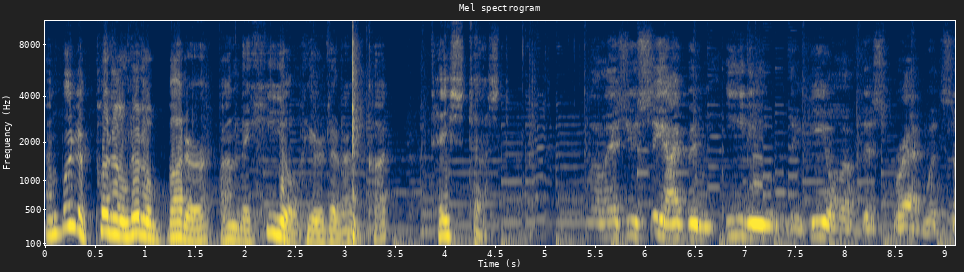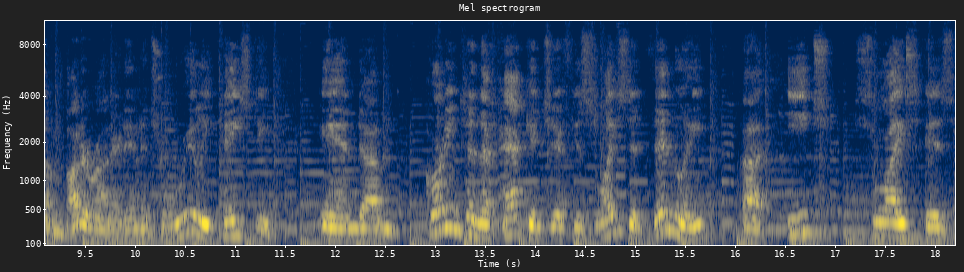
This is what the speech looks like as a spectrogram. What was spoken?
I'm going to put a little butter on the heel here that I've cut. Taste test. Well, as you see, I've been eating the heel of this bread with some butter on it, and it's really tasty. And um, according to the package, if you slice it thinly, uh, each slice is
